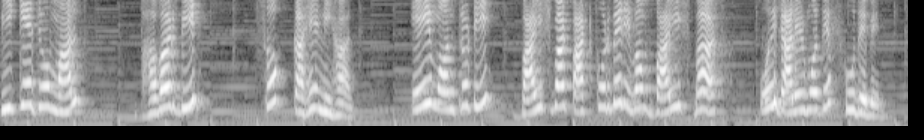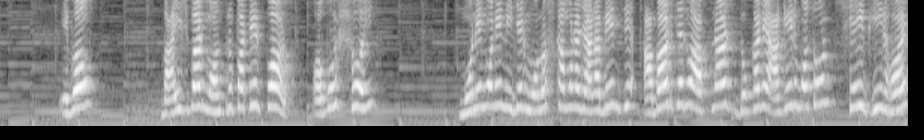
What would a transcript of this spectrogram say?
বিকে জো মাল, ভাবার বীর শোক কাহে নিহাল। এই মন্ত্রটি বাইশ বার পাঠ করবেন এবং বাইশ বার ওই ডালের মধ্যে ফু দেবেন। এবং বাইশ বার মন্ত্রপাঠের পর অবশ্যই মনে মনে নিজের মনস্কামনা জানাবেন যে আবার যেন আপনার দোকানে আগের মতন সেই ভিড় হয়,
